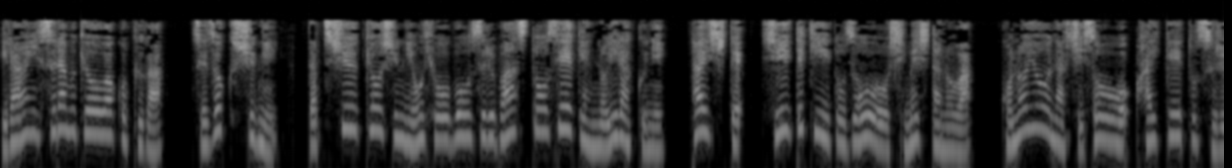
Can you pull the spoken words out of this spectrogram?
イラン・イスラム共和国が世俗主義、脱宗教主義を標榜するバースト政権のイラクに対して恣意的意図憎悪を示したのは、このような思想を背景とする。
